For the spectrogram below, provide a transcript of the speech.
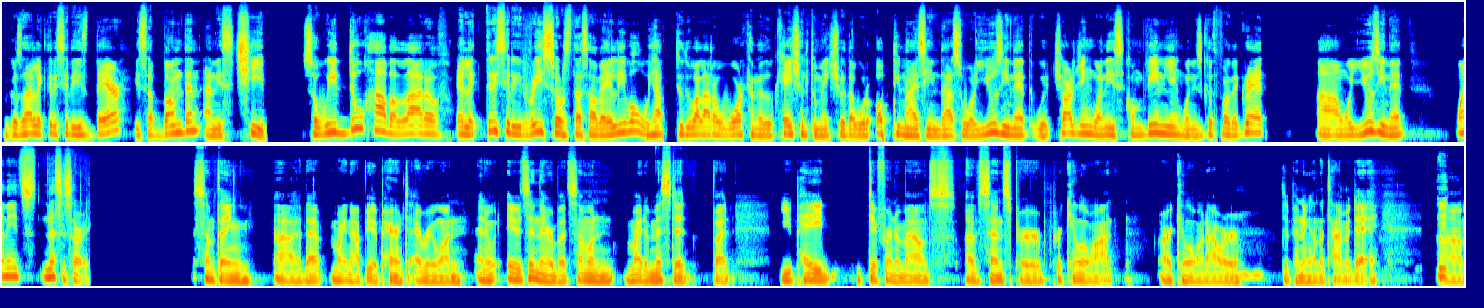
because that electricity is there, it's abundant, and it's cheap. So we do have a lot of electricity resource that's available. We have to do a lot of work and education to make sure that we're optimizing that. So we're using it, we're charging when it's convenient, when it's good for the grid, uh, and we're using it when it's necessary. Something uh, that might not be apparent to everyone, and it, it was in there, but someone might have missed it. But you pay different amounts of cents per per kilowatt or kilowatt hour, mm-hmm. depending on the time of day. Um,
